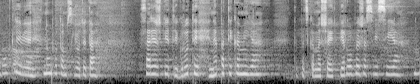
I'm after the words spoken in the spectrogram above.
Baltkrievijai, nu, protams, ļoti tā sarežģīti, grūti, nepatikami. Jā. Tāpēc, ka mēs šeit pierobežas visi. Jā. Nu,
